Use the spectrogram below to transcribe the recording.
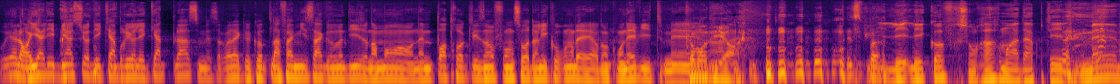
Oui, alors il y a les- bien sûr des cabriolets 4 places, mais c'est vrai que quand la famille s'agrandit, généralement, on n'aime pas trop que les enfants soient dans les courants d'air, donc on évite. Mais Comment dire voilà. Les, les coffres sont rarement adaptés même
